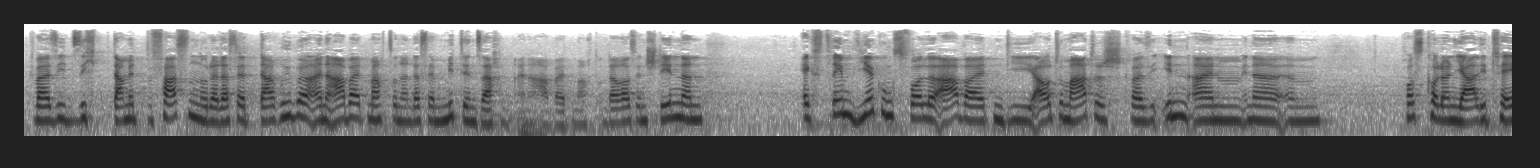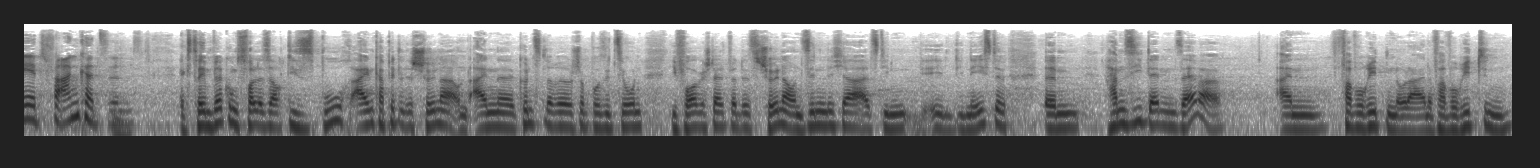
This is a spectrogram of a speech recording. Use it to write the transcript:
quasi sich damit befassen oder dass er darüber eine Arbeit macht, sondern dass er mit den Sachen eine Arbeit macht. Und daraus entstehen dann extrem wirkungsvolle Arbeiten, die automatisch quasi in einem in einer ähm, Postkolonialität verankert sind extrem wirkungsvoll ist auch dieses Buch. Ein Kapitel ist schöner und eine künstlerische Position, die vorgestellt wird, ist schöner und sinnlicher als die, die, die nächste. Ähm, haben Sie denn selber einen Favoriten oder eine Favoritin?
